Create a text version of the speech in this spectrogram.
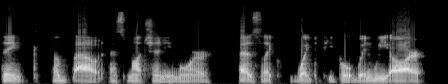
think about as much anymore as like white people when we are.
